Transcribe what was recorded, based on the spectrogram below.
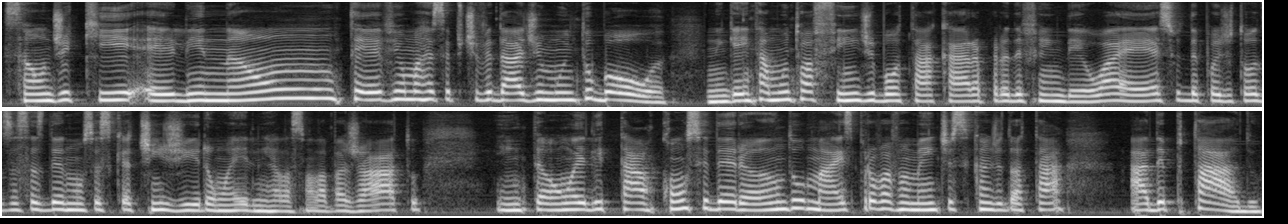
são de que ele não teve uma receptividade muito boa. Ninguém está muito afim de botar a cara para defender o Aécio depois de todas essas denúncias que atingiram ele em relação à Lava Jato. Então, ele está considerando mais provavelmente se candidatar a deputado.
